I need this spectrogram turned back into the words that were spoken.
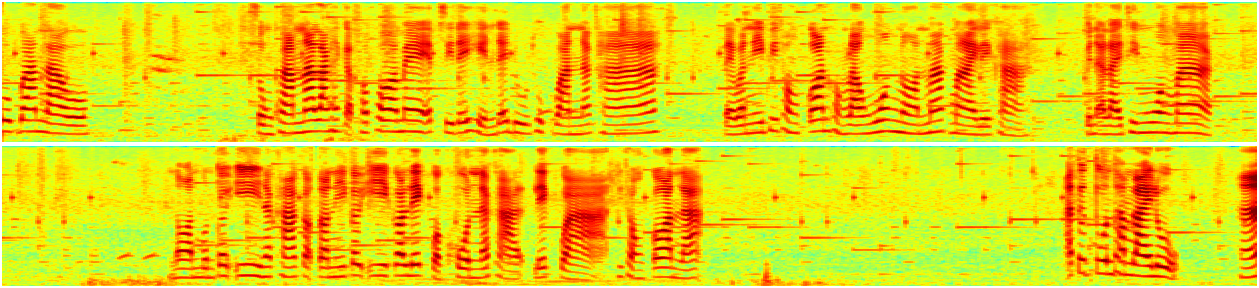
ลูกๆบ้านเรา ส่งความน่ารักให้กับพ่อพ่อแม่ FC ได้เห็นได้ดูทุกวันนะคะ แต่วันนี้พี่ทองก้อนของเราง่วงนอนมากมายเลยค่ะ เป็นอะไรที่ง่วงมาก นอนบนเก้าอี้นะคะ ก็ตอนนี้เก้าอี้ก็เล็กกว่าคนแล้วค่ะ เล็กกว่าพี่ทองก้อนละอะตูนตูนทำไรลูก ฮะ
